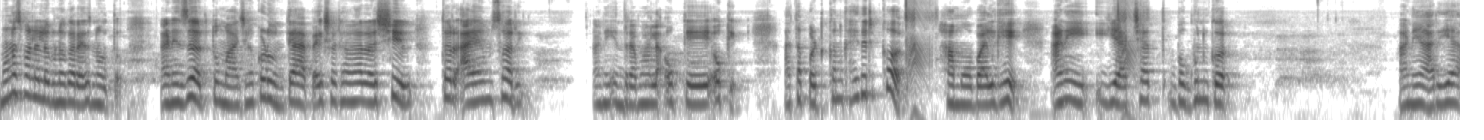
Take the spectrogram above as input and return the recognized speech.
म्हणूनच मला लग्न करायचं नव्हतं. आणि जर तू माझ्याकडून त्या अपेक्षा ठेवणार असशील तर आय एम सॉरी आणि इंद्रा म्हणाला ओके ओके. आता पटकन काहीतरी कर. हा मोबाईल घे आणि याच्यात बघून कर. आणि आर्या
